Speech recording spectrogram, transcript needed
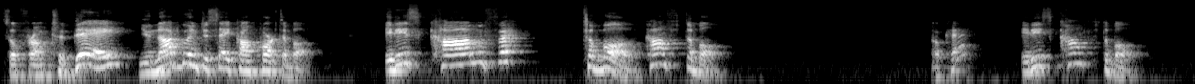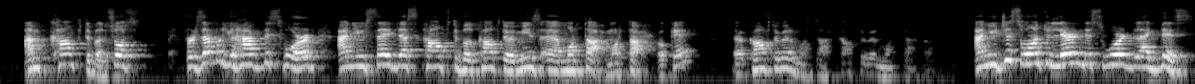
So from today, you're not going to say comfortable. It is comfortable, comfortable. Okay? It is comfortable. I'm comfortable. So, for example, you have this word and you say just comfortable. Comfortable means uh, mortah, mortah, okay? Uh, comfortable, mortah, comfortable, mortah. And you just want to learn this word like this.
